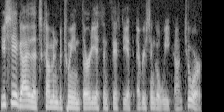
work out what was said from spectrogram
you see a guy that's coming between 30th and 50th every single week on tour.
